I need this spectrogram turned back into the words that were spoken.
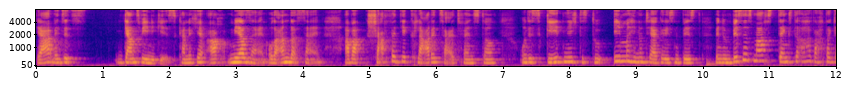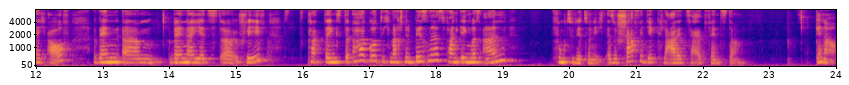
Ja, wenn es jetzt ganz wenig ist, kann ja auch mehr sein oder anders sein. Aber schaffe dir klare Zeitfenster und es geht nicht, dass du immer hin und her gerissen bist. Wenn du ein Business machst, denkst du, ah, wach da gleich auf. Wenn, ähm, wenn er jetzt äh, schläft, denkst du, ah Gott, ich mache schnell Business, fang irgendwas an. Funktioniert so nicht. Also schaffe dir klare Zeitfenster. Genau.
